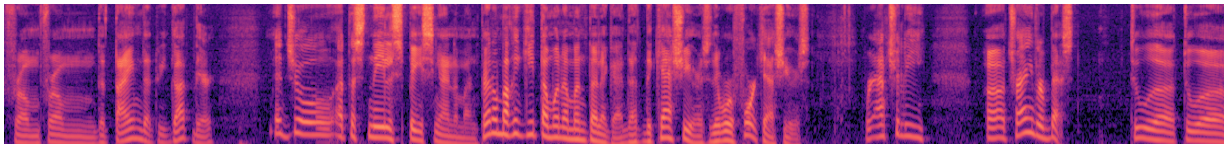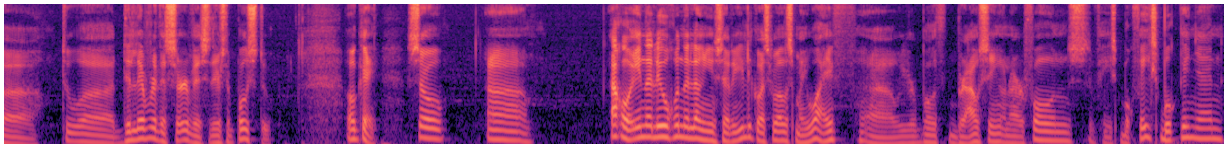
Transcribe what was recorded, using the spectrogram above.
From from the time that we got there, medyo at a snail space nga naman. Pero makikita mo naman talaga that the cashiers, there were four cashiers, were actually uh, trying their best to uh, to uh, to uh, deliver the service they're supposed to. Okay, so uh, ako, inaliw ko na lang yung sarili ko as well as my wife. Uh, we were both browsing on our phones, Facebook, Facebook, ganyan.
